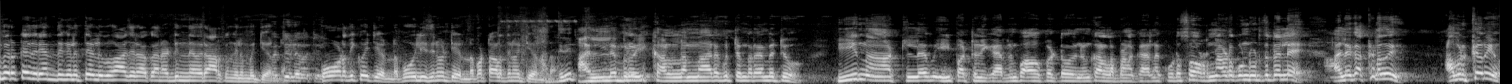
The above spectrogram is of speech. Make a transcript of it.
ഇവർക്കെതിരെ എന്തെങ്കിലും തെളിവ് ഹാജരാക്കാനായിട്ട് ഇന്നവർ ആർക്കെങ്കിലും പറ്റിയാറുണ്ട് കോടതിക്ക് പറ്റിയാറുണ്ട് പോലീസിന് പറ്റിയാറുണ്ട് പട്ടാളത്തിന് പറ്റിയാറുണ്ട് അല്ല ബ്രോ ഈ കള്ളന്മാരെ കുറ്റം പറയാൻ പറ്റുമോ ഈ നാട്ടിലെ ഈ പട്ടിണിക്കാരനും പാവപ്പെട്ടവനും കള്ളപ്പണക്കാരനെ കൂടെ സ്വർണം അവിടെ കൊണ്ടുകൊടുത്തിട്ടല്ലേ? അല്ലെ കക്കണത്? അവർക്കറിയോ?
